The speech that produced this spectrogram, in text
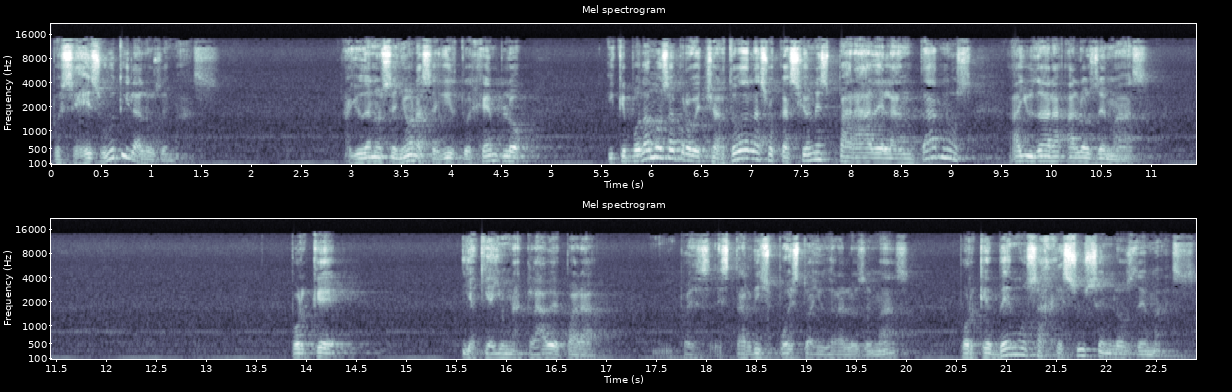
pues se es útil a los demás. Ayúdanos, Señor, a seguir tu ejemplo y que podamos aprovechar todas las ocasiones para adelantarnos a ayudar a, los demás. Porque, y aquí hay una clave para pues, estar dispuesto a ayudar a los demás, porque vemos a Jesús en los demás.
